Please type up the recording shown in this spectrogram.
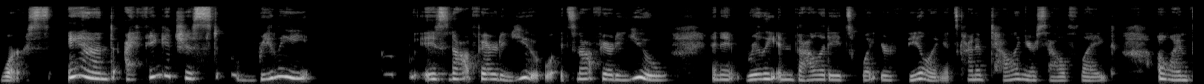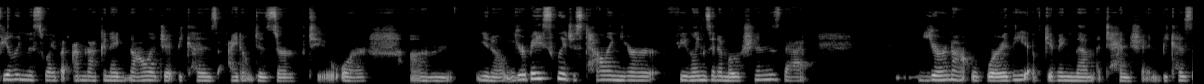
worse. And i think it just really is not fair to you. It's not fair to you. And it really invalidates what you're feeling. It's kind of telling yourself, like, oh, I'm feeling this way, but I'm not going to acknowledge it because I don't deserve to. Or, um, you know, you're basically just telling your feelings and emotions that you're not worthy of giving them attention because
